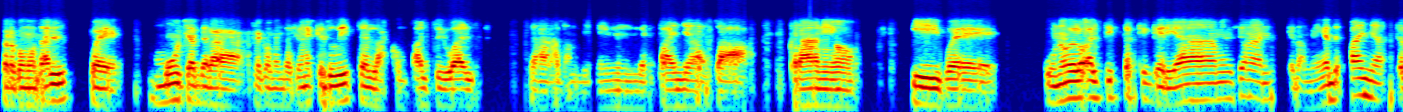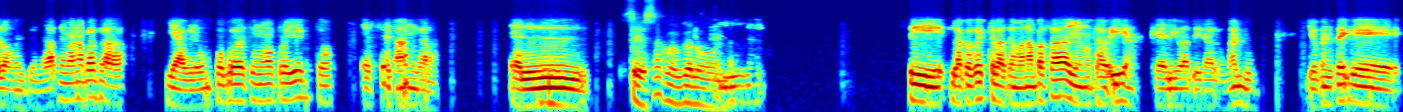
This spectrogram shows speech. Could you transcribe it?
Pero como tal, pues muchas de las recomendaciones que tú diste las comparto igual. O sea, también de España está Cráneo. Y pues uno de los artistas que quería mencionar, que también es de España, te lo mencioné la semana pasada y hablé un poco de su nuevo proyecto, es Zetangana. Él, Sí, nuevo. ¿verdad? él- Sí, la cosa es que la semana pasada yo no sabía que él iba a tirar un álbum. Yo pensé que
